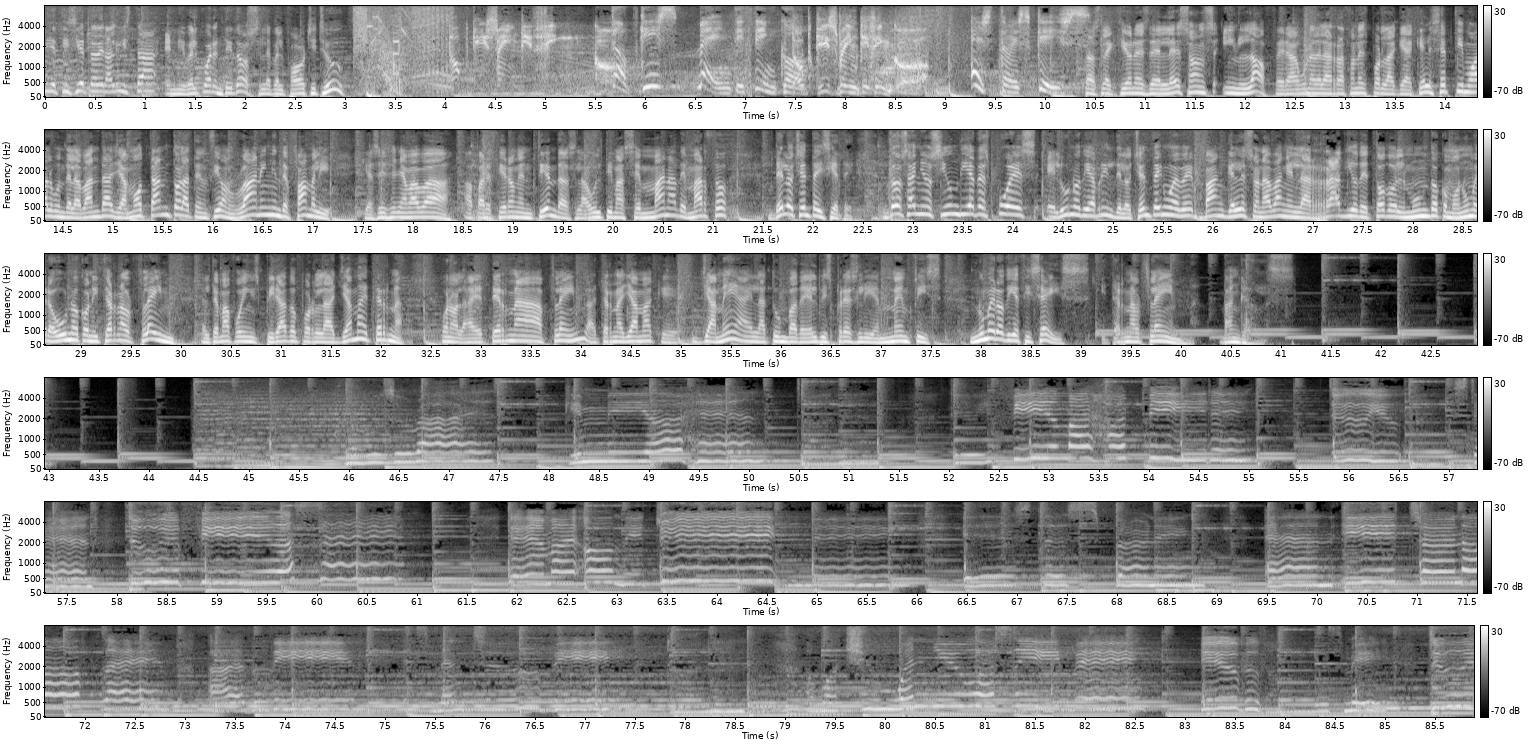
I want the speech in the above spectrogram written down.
17 de la lista, el nivel 42, level 42. Top Kiss 25. Top Kiss 25. Top Kiss 25. Esto es Kiss. Estas lecciones de Lessons in Love era una de las razones por la que aquel séptimo álbum de la banda llamó tanto la atención, Running in the Family, que así se llamaba, aparecieron en tiendas la última semana de marzo del 87. Dos años y un día después, el 1 de abril del 89, Bangles sonaban en la radio de todo el mundo como número uno con Eternal Flame. El tema fue inspirado por la llama eterna. Bueno, la eterna flame, la eterna llama que llamea en la tumba de Elvis Presley en Memphis. Número 16, Eternal Flame, Bangles. belong with me. Do you?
